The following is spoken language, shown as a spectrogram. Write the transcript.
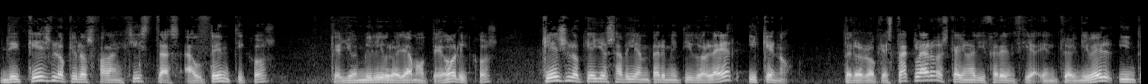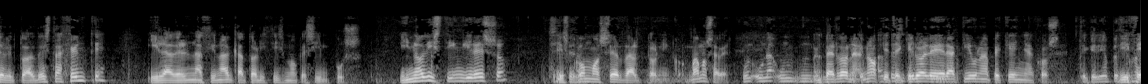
de qué es lo que los falangistas auténticos, que yo en mi libro llamo teóricos, qué es lo que ellos habían permitido leer y qué no. Pero lo que está claro es que hay una diferencia entre el nivel intelectual de esta gente y la del nacionalcatolicismo que se impuso. Y no distinguir eso es pero- como ser daltónico. Vamos a ver. Un- una- un- un- Perdona, no, que te de- quiero leer aquí una pequeña cosa. Te quería pedir Dice,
